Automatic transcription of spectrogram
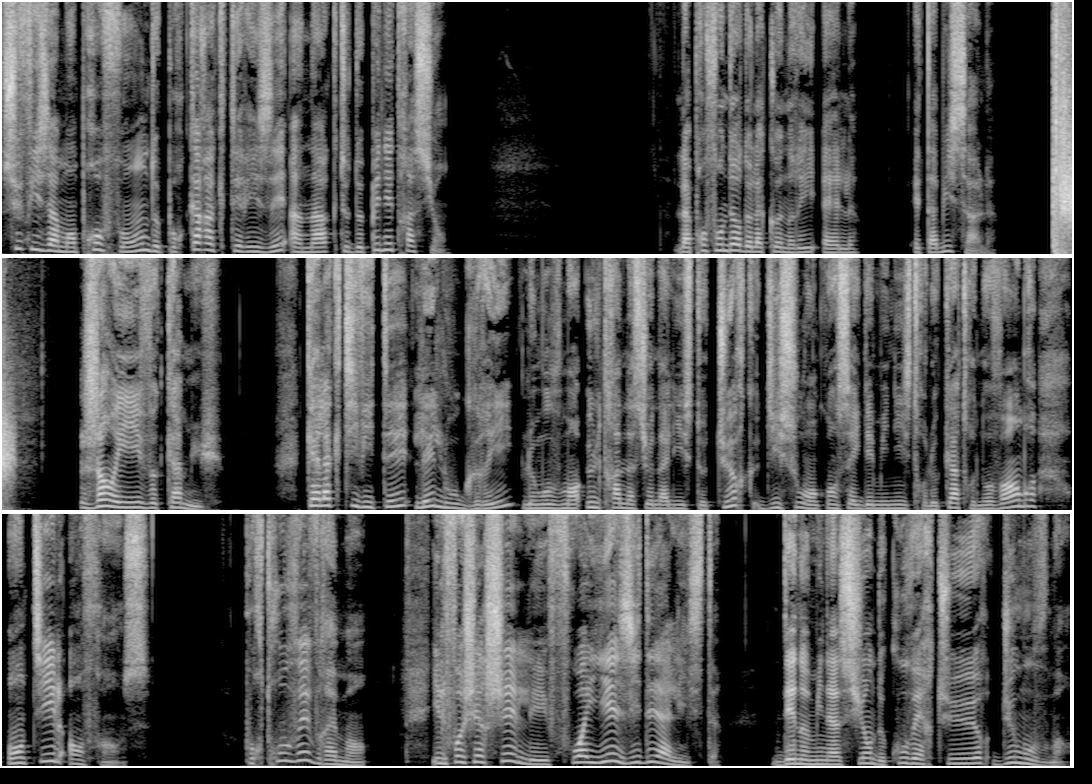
suffisamment profonde pour caractériser un acte de pénétration. La profondeur de la connerie, elle, est abyssale. Jean-Yves Camus quelle activité les loups gris, le mouvement ultranationaliste turc dissous en Conseil des ministres le 4 novembre, ont-ils en France? Pour trouver vraiment, il faut chercher les foyers idéalistes, dénomination de couverture du mouvement.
